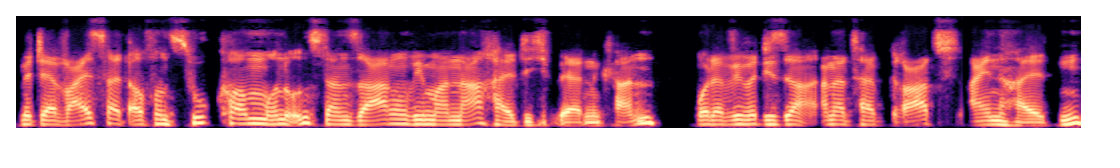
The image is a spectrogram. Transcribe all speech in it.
mit der Weisheit auf uns zukommen und uns dann sagen, wie man nachhaltig werden kann oder wie wir diese anderthalb Grad einhalten.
